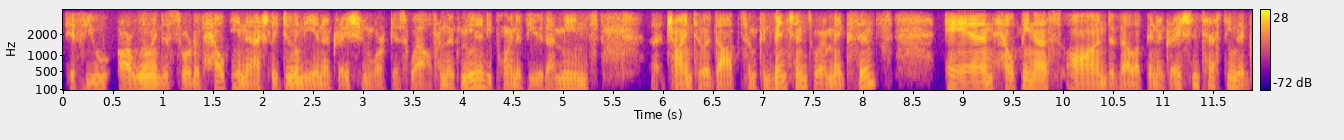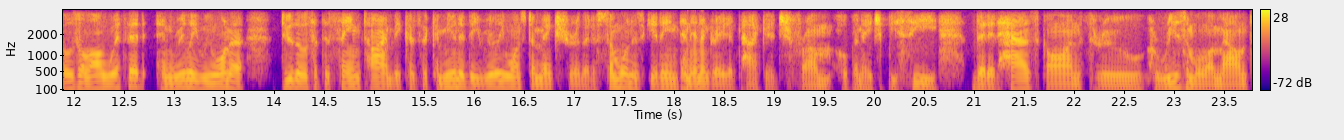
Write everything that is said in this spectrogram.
if you are willing to sort of help in actually doing the integration work as well. From the community point of view, that means uh, trying to adopt some conventions where it makes sense and helping us on develop integration testing that goes along with it. And really, we want to do those at the same time because the community really wants to make sure that if someone is getting an integrated package from OpenHPC, that it has gone through a reasonable amount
